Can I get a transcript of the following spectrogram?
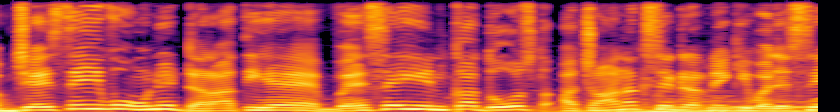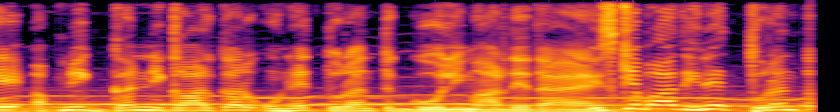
अब जैसे ही वो उन्हें डराती है, वैसे ही इनका दोस्त अचानक से डरने की वजह से अपनी गन निकाल कर उन्हें तुरंत गोली मार देता है। इसके बाद इन्हें तुरंत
